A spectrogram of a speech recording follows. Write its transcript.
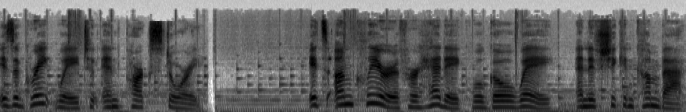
is a great way to end Park's story. It's unclear if her headache will go away and if she can come back.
